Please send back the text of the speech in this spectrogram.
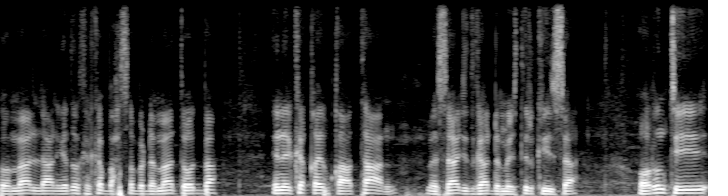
somalilan iyo dadka ka baxsanba dhammaantoodba inay ka qayb qaataan masaajidka dhammaystirkiisa oo runtii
